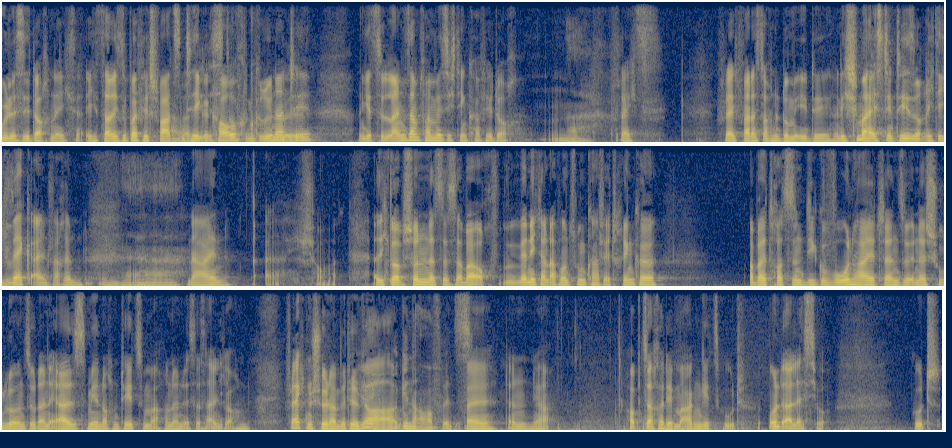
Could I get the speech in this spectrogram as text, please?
cool ist sie doch nicht. Jetzt habe ich super viel schwarzen Aber Tee gekauft und grüner cool. Tee. Und jetzt so langsam vermisse ich den Kaffee doch. Na, Vielleicht, vielleicht war das doch eine dumme Idee. Und ich schmeiß den Tee so richtig weg einfach in. na. Nein, Äh, ich schau mal. Also ich glaube schon, dass es aber auch, wenn ich dann ab und zu einen Kaffee trinke, aber trotzdem die Gewohnheit dann so in der Schule und so, dann eher ist mir noch einen Tee zu machen, dann ist das eigentlich auch ein, vielleicht ein schöner Mittelweg. Ja, genau, Fritz. Weil dann, ja, Hauptsache dem Magen geht's gut. Und Alessio. Gut.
